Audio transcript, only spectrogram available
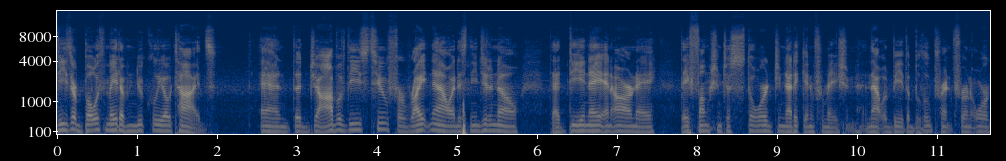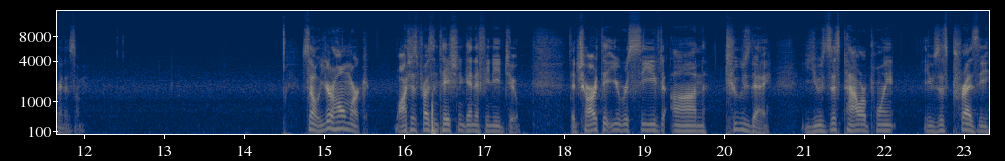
These are both made of nucleotides. And the job of these two, for right now, I just need you to know that DNA and RNA, they function to store genetic information. And that would be the blueprint for an organism. So, your homework. Watch this presentation again if you need to. The chart that you received on Tuesday, use this PowerPoint use this Prezi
